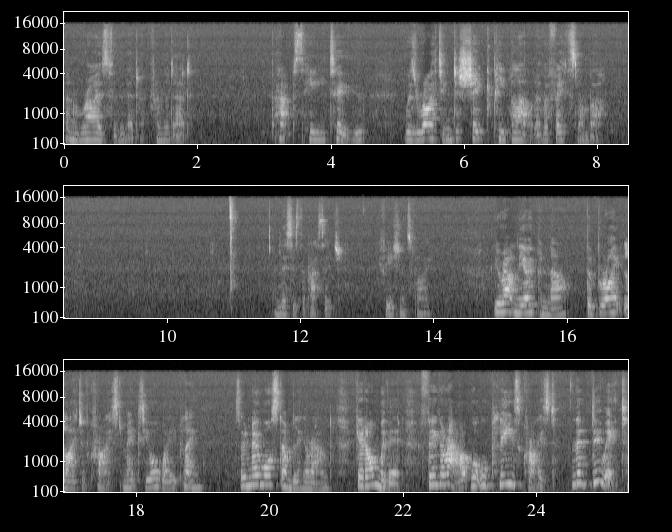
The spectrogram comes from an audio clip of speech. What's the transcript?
and rise from the dead. Perhaps he too was writing to shake people out of a faith slumber. And this is the passage Ephesians 5. You're out in the open now. The bright light of Christ makes your way plain. So no more stumbling around. Get on with it. Figure out what will please Christ and then do it.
